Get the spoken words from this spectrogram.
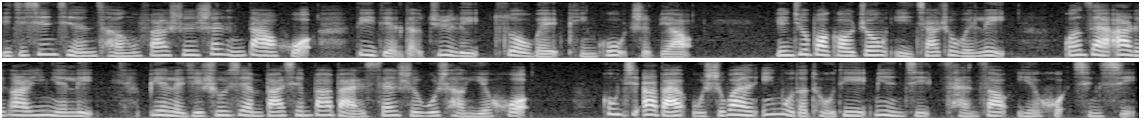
以及先前曾发生森林大火地点的距离作为评估指标。研究报告中以加州为例，光在2021年里便累计出现8835场野火，共计250万英亩的土地面积惨遭野火侵袭。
